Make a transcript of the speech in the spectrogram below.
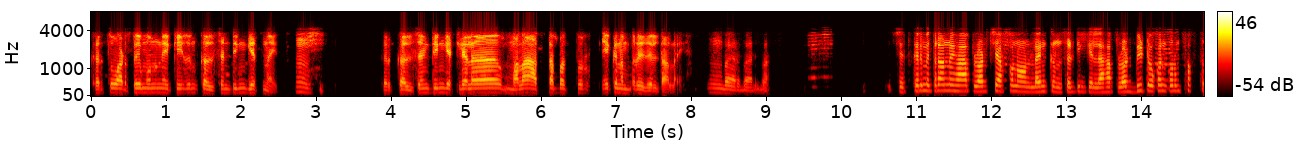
खर्च वाढतोय म्हणून एक एक जण कन्सल्टिंग घेत नाहीत. तर कन्सल्टिंग घेतलेलं मला आत्तापर्यंत एक नंबर रिझल्ट आलाय. बर बर बर. शेतकरी मित्रांनो ह्या प्लॉटची आपण ऑनलाईन कन्सल्टिंग केलं. हा प्लॉट बी टोकन करून फक्त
